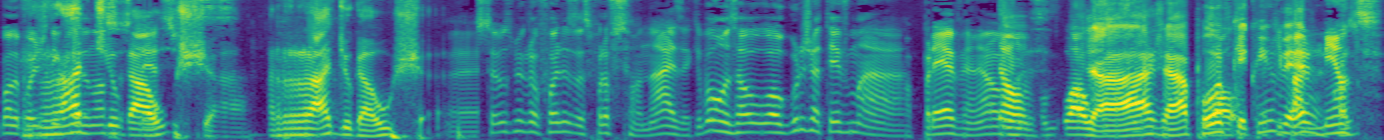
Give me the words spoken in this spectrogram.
Bom, depois a gente tem que fazer Rádio nossos testes. Gaúcha. Rádio Gaúcha. É, temos os microfones dos profissionais aqui. Bom, o Augusto já teve uma prévia, né? Não, o Augusto- Já, já, pô, o fiquei com inveja. Equipamento. Quase-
